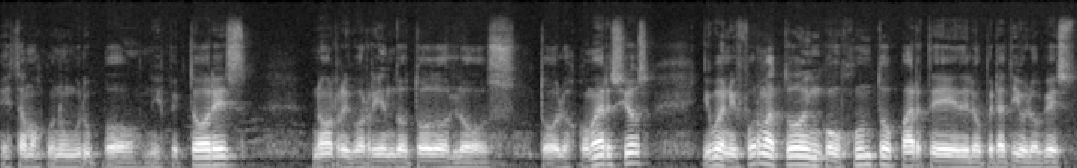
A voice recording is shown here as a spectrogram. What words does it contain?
Estamos con un grupo de inspectores, ¿no? recorriendo todos los, todos los comercios y bueno, y forma todo en conjunto parte del operativo, lo que es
